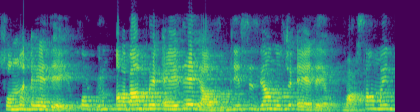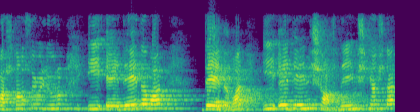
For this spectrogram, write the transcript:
Sonuna ED'yi koyuyorum ama ben buraya ED yazdım diye siz yalnızca ED var sanmayın. Baştan söylüyorum. IED de var. D de var. IED'nin şartı neymiş gençler?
